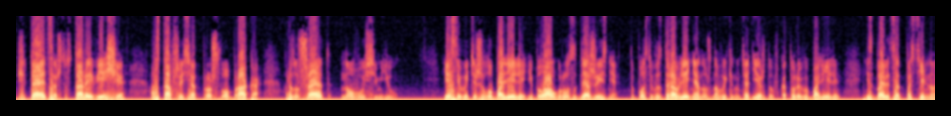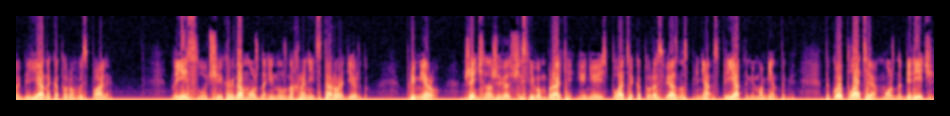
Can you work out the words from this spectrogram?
Считается, что старые вещи, оставшиеся от прошлого брака, разрушают новую семью. Если вы тяжело болели и была угроза для жизни, то после выздоровления нужно выкинуть одежду, в которой вы болели, избавиться от постельного белья, на котором вы спали. Но есть случаи, когда можно и нужно хранить старую одежду. К примеру, женщина живет в счастливом браке, и у нее есть платье, которое связано с, приня... с приятными моментами. Такое платье можно беречь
